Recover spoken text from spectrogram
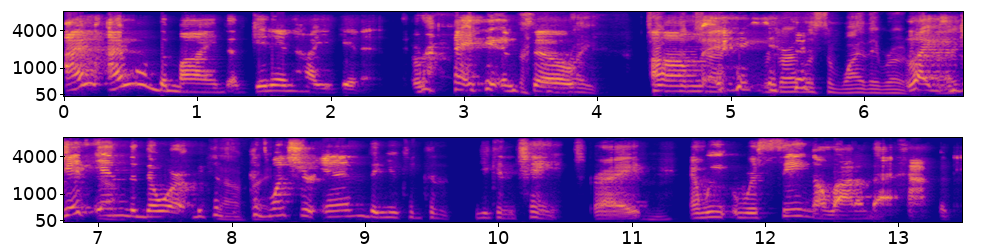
I'm I'm of the mind of get in how you get in, right? And so, right. Um, regardless of why they wrote like, it, right? get yeah. in the door because because yeah, right. once you're in, then you can, can you can change, right? Mm-hmm. And we we're seeing a lot of that happening.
